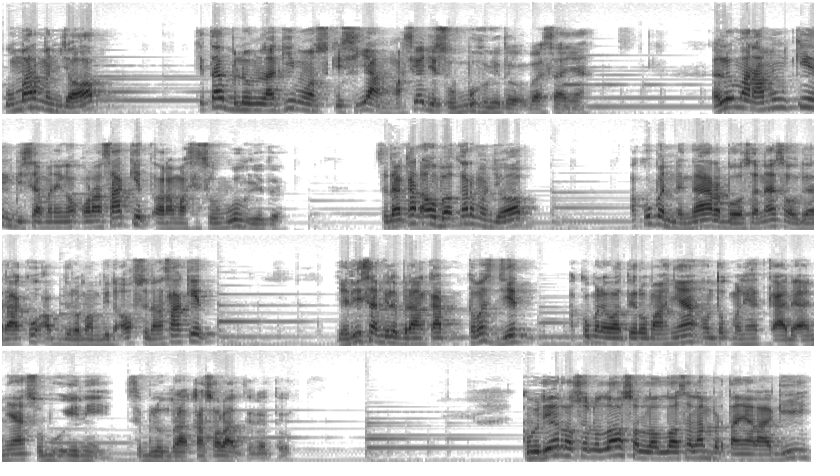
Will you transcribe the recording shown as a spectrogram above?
Umar menjawab, kita belum lagi memasuki siang, masih aja subuh gitu bahasanya. Lalu mana mungkin bisa menengok orang sakit, orang masih subuh gitu. Sedangkan Abu Bakar menjawab, aku mendengar bahwasannya saudaraku Abdurrahman bin Auf sedang sakit. Jadi sambil berangkat ke masjid, aku melewati rumahnya untuk melihat keadaannya subuh ini sebelum berangkat sholat gitu. Kemudian Rasulullah Shallallahu Alaihi bertanya lagi,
